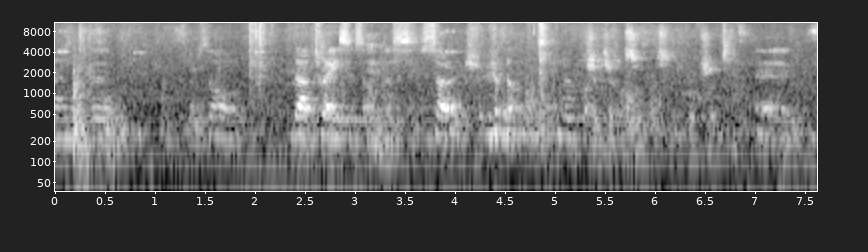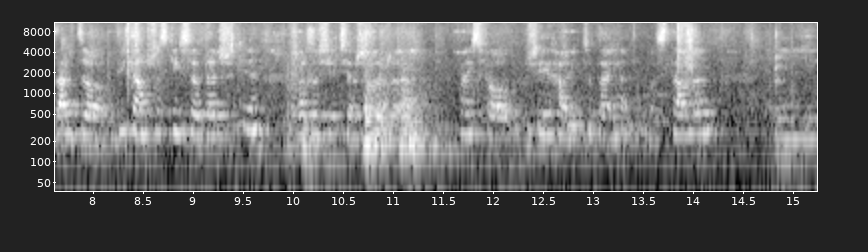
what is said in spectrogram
And, and um, so there are traces of this search, you know. Trzecia osoba z portret. Bardzo witam wszystkich serdecznie. Bardzo się cieszę, że Państwo przyjechali tutaj na tę wystawę i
